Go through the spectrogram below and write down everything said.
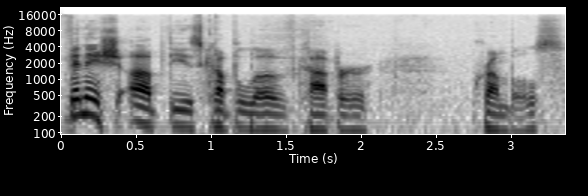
finish up these couple of copper crumbles.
